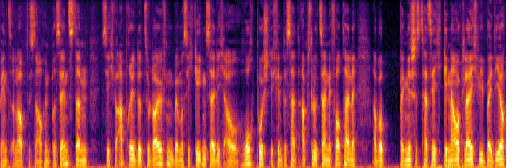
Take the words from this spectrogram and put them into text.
wenn es erlaubt ist, auch in Präsenz, dann sich verabredet zu laufen, wenn man sich gegenseitig auch hochpusht. Ich finde, das hat absolut seine Vorteile, aber bei mir ist es tatsächlich genau gleich wie bei dir.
